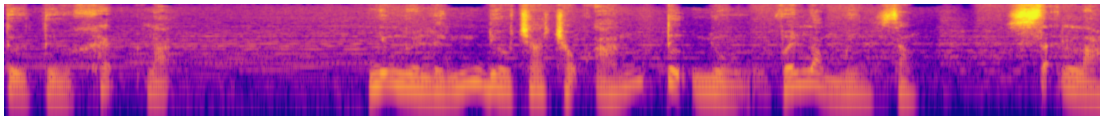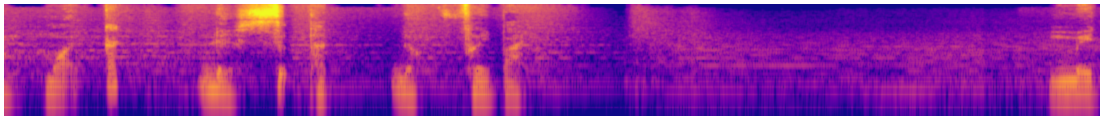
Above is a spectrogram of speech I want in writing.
từ từ khép lại. Những người lính điều tra trọng án tự nhủ với lòng mình rằng sẽ làm mọi cách để sự thật được phơi bày. Mịt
